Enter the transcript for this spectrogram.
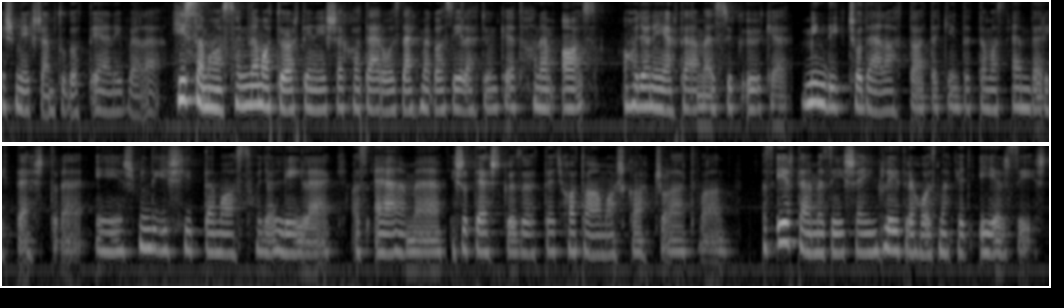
és mégsem tudott élni vele. Hiszem azt, hogy nem a történések határozzák meg az életünket, hanem az, ahogyan értelmezzük őket. Mindig csodálattal tekintettem az emberi testre, és mindig is hittem azt, hogy a lélek, az elme és a test között egy hatalmas kapcsolat van. Az értelmezéseink létrehoznak egy érzést,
